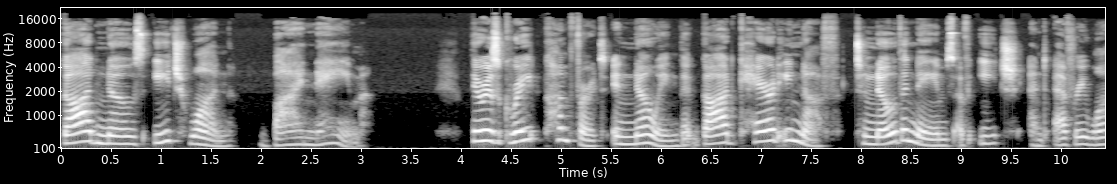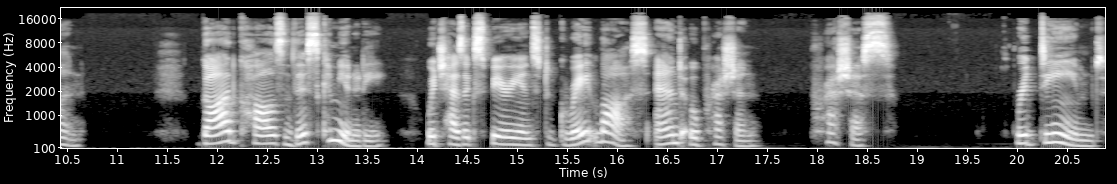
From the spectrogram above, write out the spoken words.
God knows each one by name. There is great comfort in knowing that God cared enough to know the names of each and every one. God calls this community, which has experienced great loss and oppression, precious, redeemed,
